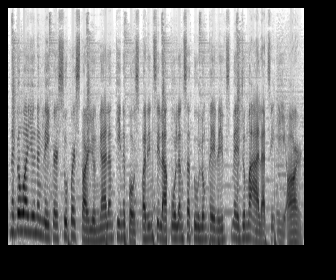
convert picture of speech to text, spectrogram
Nagawa yun ng Lakers superstar yun nga lang kinapost pa rin sila kulang sa tulong kay Reeves medyo maalat si AR.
